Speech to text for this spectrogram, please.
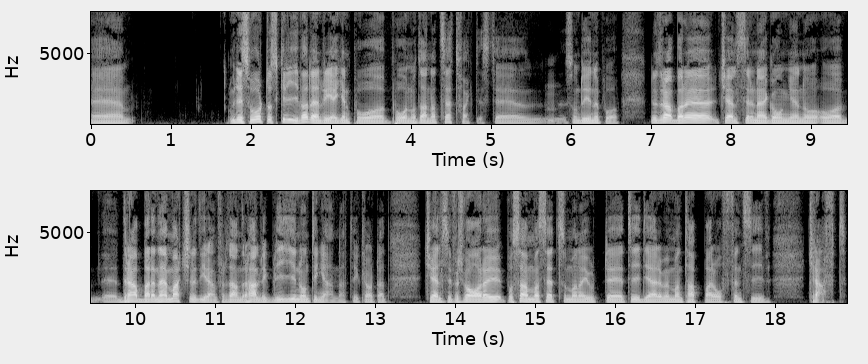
Eh, men det är svårt att skriva den regeln på, på något annat sätt faktiskt, eh, som du är inne på. Nu drabbade Chelsea den här gången och, och eh, drabbar den här matchen lite grann för att andra halvlek blir ju någonting annat. Det är klart att Chelsea försvarar ju på samma sätt som man har gjort eh, tidigare men man tappar offensiv kraft.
